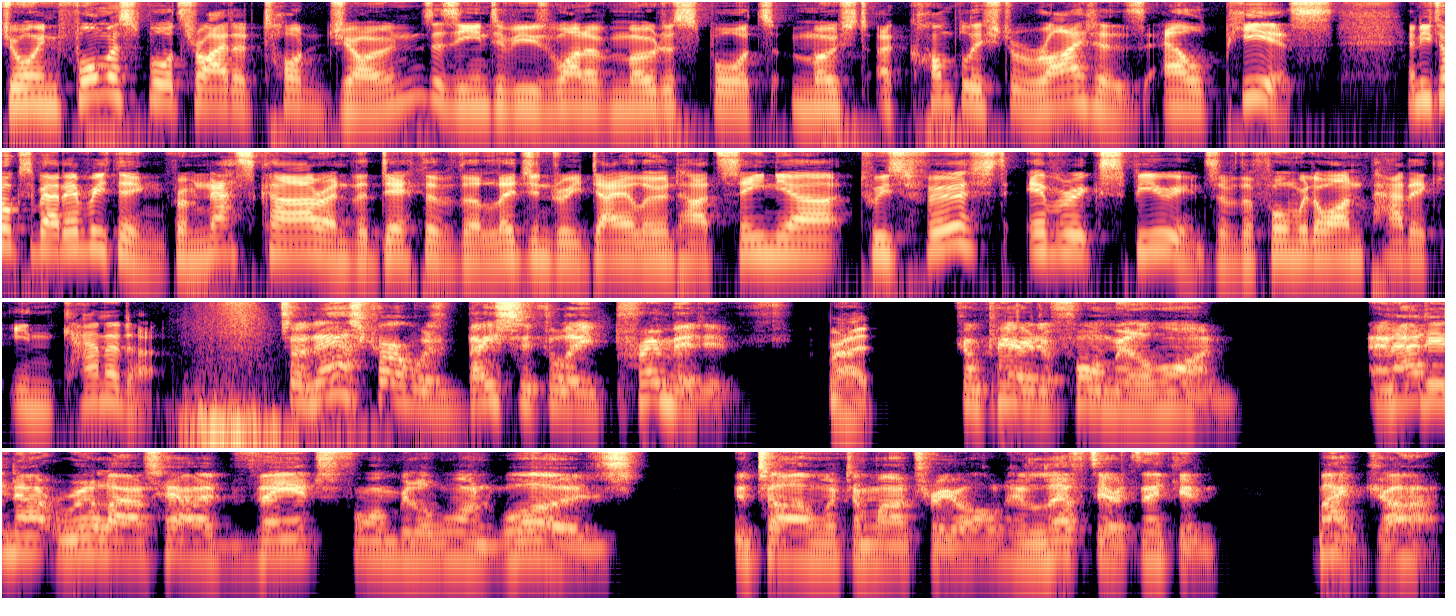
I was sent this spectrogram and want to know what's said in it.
Join former sports writer Todd Jones as he interviews one of motorsport's most accomplished writers, Al Pearce. And he talks about everything from NASCAR and the death of the legendary Dale Earnhardt Sr. to his first ever experience of the Formula One paddock in Canada. So NASCAR was basically primitive. Right. Compared to Formula One. And I did not realize how advanced Formula One was until I went to Montreal and left there thinking, my God,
